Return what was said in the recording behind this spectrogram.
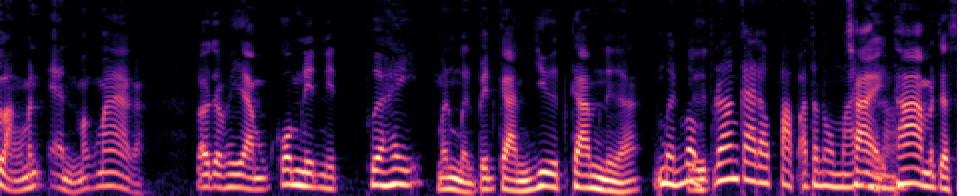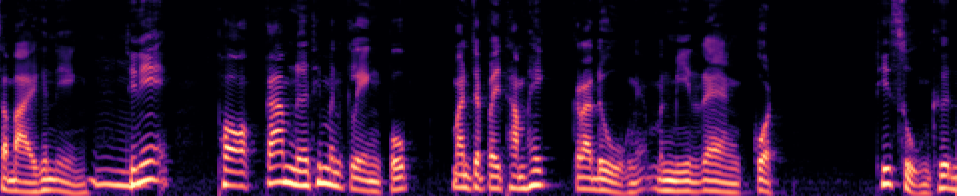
หลังมันแอนมากๆอะเราจะพยายามก้มนิดๆเพื่อให้มันเหมือนเป็นการยืดกล้ามเนื้อ เหมือนแบหรืบร่างกายเราปรับอัตโนมัติใช่เลยเหรอถ้ามันจะสบายขึ้นเอง ทีนี้พอกล้ามเนื้อที่มันเกร็งปุ๊บ มันจะไปทำให้กระดูกเนี่ยมันมีแรงกดที่สูงขึ้น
